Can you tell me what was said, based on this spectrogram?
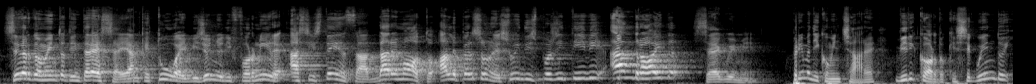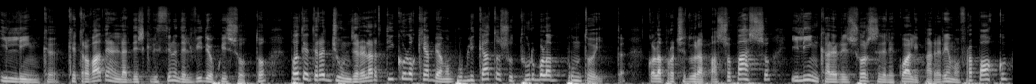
Se l'argomento ti interessa e anche tu hai bisogno di fornire assistenza da remoto alle persone sui dispositivi Android, seguimi. Prima di cominciare, vi ricordo che seguendo il link che trovate nella descrizione del video qui sotto, potete raggiungere l'articolo che abbiamo pubblicato su turbolab.it, con la procedura passo passo, i link alle risorse delle quali parleremo fra poco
